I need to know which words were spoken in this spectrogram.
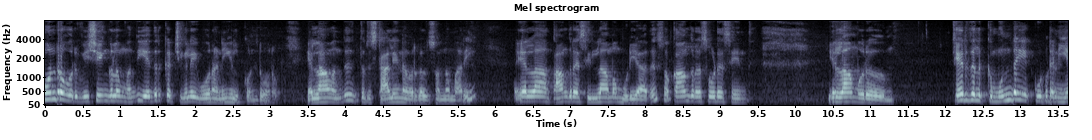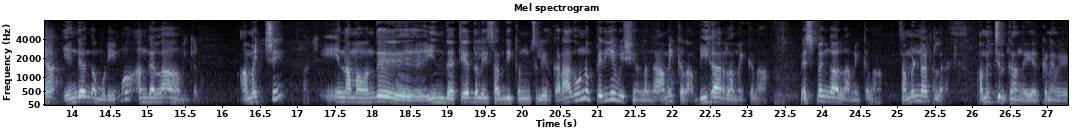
போன்ற ஒரு விஷயங்களும் வந்து எதிர்க்கட்சிகளை ஓர் அணியில் கொண்டு வரும். எல்லாம் வந்து திரு ஸ்டாலின் அவர்கள் சொன்ன மாதிரி எல்லாம் காங்கிரஸ் இல்லாம முடியாது. ஸோ காங்கிரஸோட சேர்ந்து எல்லாம் ஒரு தேர்தலுக்கு முந்தைய கூட்டணியா எங்கெங்க முடியுமோ அங்கெல்லாம் அமைக்கணும். அமைச்சு நம்ம வந்து இந்த தேர்தலை சந்திக்கணும்னு சொல்லியிருக்காரு. அது ஒன்றும் பெரிய விஷயம் இல்லைங்க. அமைக்கலாம். பீகார்ல அமைக்கலாம். வெஸ்ட் பெங்கால் அமைக்கலாம். தமிழ்நாட்டில் அமைச்சிருக்காங்க ஏற்கனவே.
